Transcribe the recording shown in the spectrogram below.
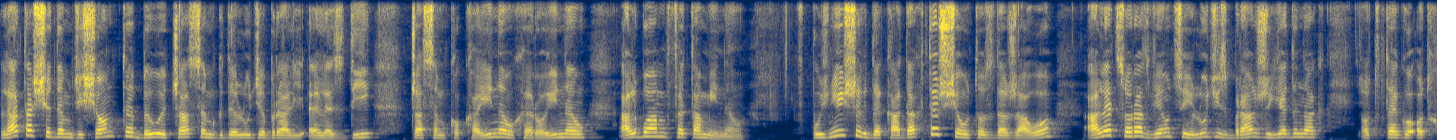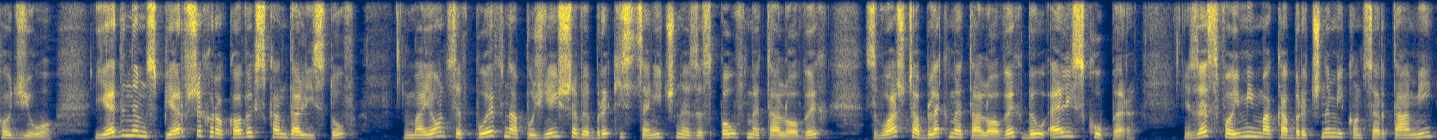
Lata 70. były czasem, gdy ludzie brali LSD, czasem kokainę, heroinę albo amfetaminę. W późniejszych dekadach też się to zdarzało, ale coraz więcej ludzi z branży jednak od tego odchodziło. Jednym z pierwszych rockowych skandalistów, mający wpływ na późniejsze wybryki sceniczne zespołów metalowych, zwłaszcza black metalowych, był Alice Cooper. Ze swoimi makabrycznymi koncertami,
